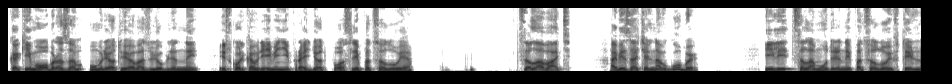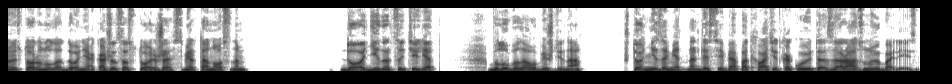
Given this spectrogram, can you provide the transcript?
каким образом умрет ее возлюбленный и сколько времени пройдет после поцелуя. Целовать обязательно в губы? Или целомудренный поцелуй в тыльную сторону ладони окажется столь же смертоносным? До 11 лет Блу была убеждена, что незаметно для себя подхватит какую-то заразную болезнь.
